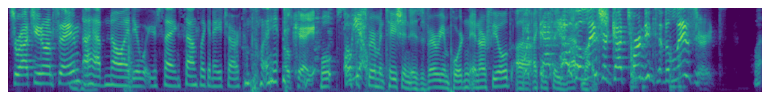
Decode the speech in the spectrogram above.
Sirancha, you know what I'm saying? I have no idea what you're saying. Sounds like an HR complaint. Okay. Well, self experimentation is very important in our field. Uh, But I can that's say how that the much. lizard got turned into the lizard. What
